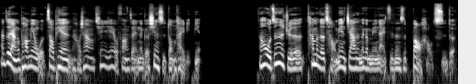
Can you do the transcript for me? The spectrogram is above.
那这两个泡面，我照片好像前几天有放在那个现实动态里面。然后我真的觉得他们的炒面加的那个美乃滋真的是爆好吃的。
